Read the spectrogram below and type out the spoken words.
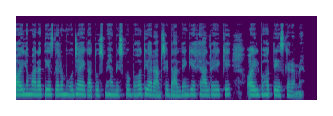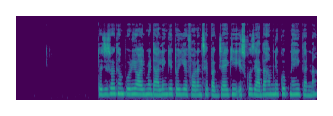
ऑयल हमारा तेज़ गर्म हो जाएगा तो उसमें हम इसको बहुत ही आराम से डाल देंगे। ख्याल रहे कि ऑयल बहुत तेज़ गर्म है। तो जिस वक्त हम पूरी ऑयल में डालेंगे तो ये फ़ौरन से पक जाएगी। इसको ज़्यादा हमने कुक नहीं करना।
